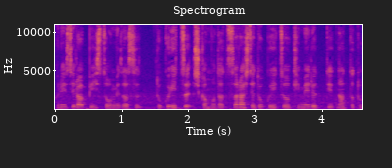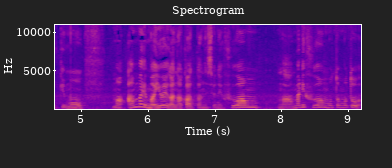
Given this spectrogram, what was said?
クレイセラピストを目指す独立しかも脱サラして独立を決めるってなった時もまああんまり迷いがなかったんですよね。不安まああんまり不安もともと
